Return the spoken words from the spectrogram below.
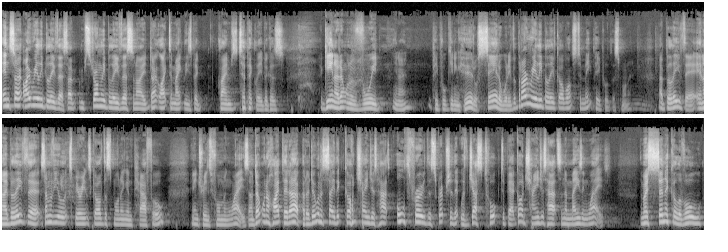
and so I really believe this. I strongly believe this, and I don't like to make these big claims typically because Again, I don't want to avoid, you know, people getting hurt or sad or whatever, but I really believe God wants to meet people this morning. I believe that. And I believe that some of you will experience God this morning in powerful and transforming ways. I don't want to hype that up, but I do want to say that God changes hearts all through the scripture that we've just talked about. God changes hearts in amazing ways. The most cynical of all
